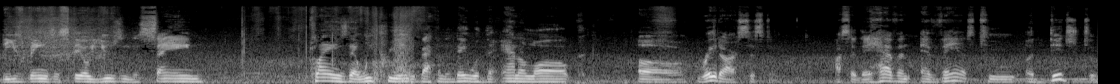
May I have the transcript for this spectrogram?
these beings are still using the same planes that we created back in the day with the analog uh, radar system. I said they haven't advanced to a digital.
